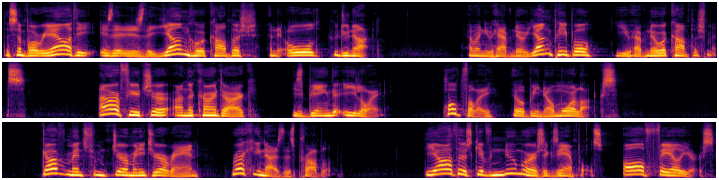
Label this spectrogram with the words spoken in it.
The simple reality is that it is the young who accomplish and the old who do not. And when you have no young people, you have no accomplishments. Our future on the current arc is being the Eloi. Hopefully, there will be no Morlocks. Governments from Germany to Iran recognize this problem. The authors give numerous examples, all failures,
